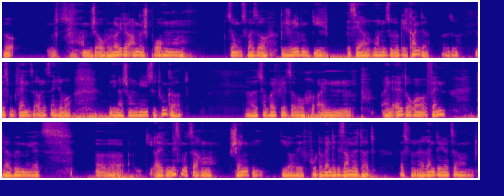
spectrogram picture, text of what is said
Ja, es haben mich auch Leute angesprochen, beziehungsweise auch geschrieben, die ich bisher noch nicht so wirklich kannte. Also bis mit Fans auch letztendlich, aber mit denen hat schon wenig zu tun gehabt. Ja, zum Beispiel jetzt auch ein, ein älterer Fan, der will mir jetzt äh, die alten Wismut-Sachen schenken, die er vor der Wende gesammelt hat. Das ist schon eine Rente jetzt und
